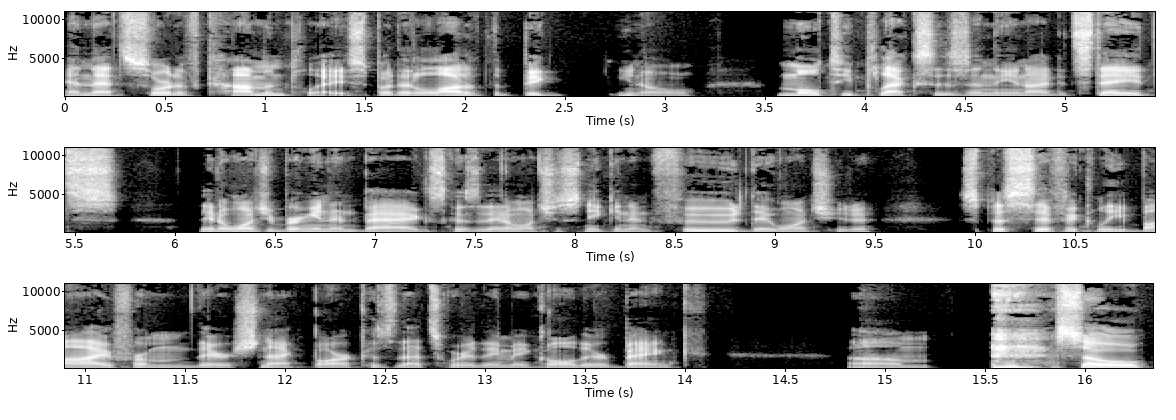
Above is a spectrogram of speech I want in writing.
And that's sort of commonplace but at a lot of the big you know multiplexes in the United States, they don't want you bringing in bags because they don't want you sneaking in food. They want you to specifically buy from their snack bar because that's where they make all their bank. Um, so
